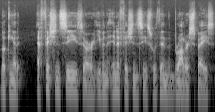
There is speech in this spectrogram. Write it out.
looking at efficiencies or even inefficiencies within the broader space.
